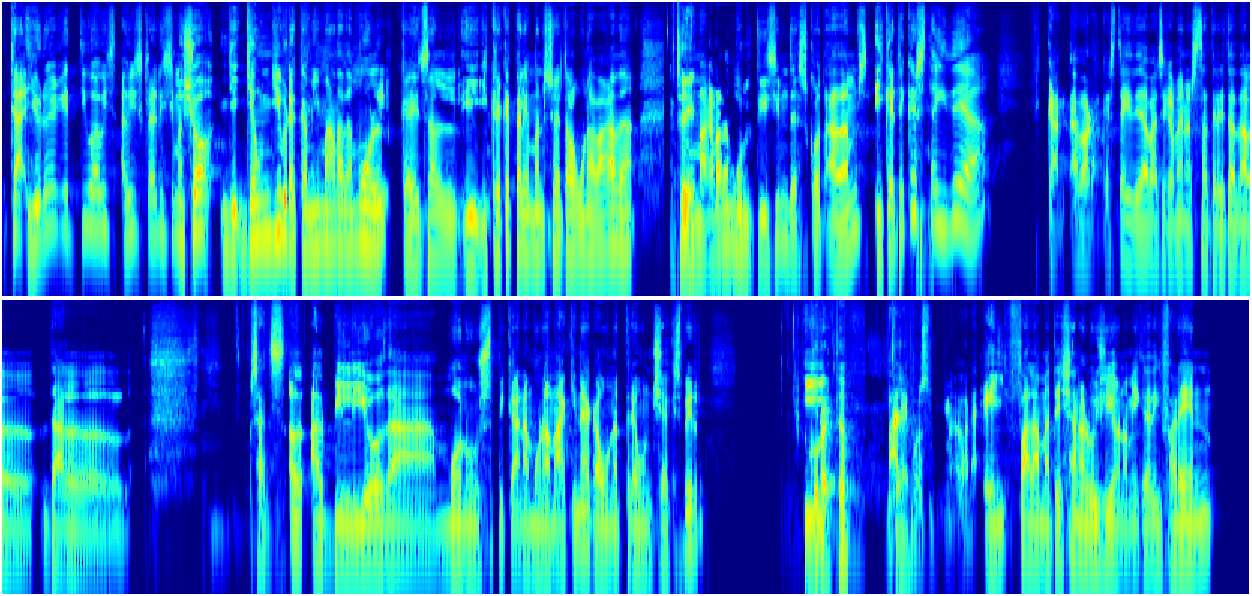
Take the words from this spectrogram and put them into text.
clar, jo crec que aquest tio ha vist, ha vist claríssim això. Hi, hi ha un llibre que a mi m'agrada molt, que és el, i, i crec que te l'he mencionat alguna vegada, sí. m'agrada moltíssim, de Scott Adams, i que té aquesta idea, que, a veure, aquesta idea bàsicament està treta del, del saps, el, el bilió de monos picant amb una màquina que un et treu un Shakespeare. I, Correcte. Vale, Sí. doncs, a veure, ell fa la mateixa analogia una mica diferent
